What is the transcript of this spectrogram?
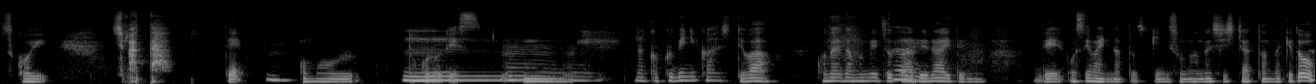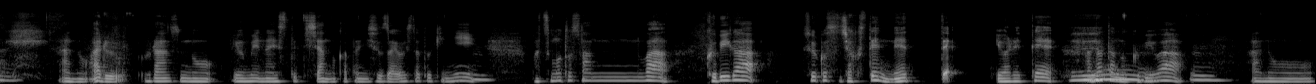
すごいしまったってうん思うところです。うん。うん。なんか首に関してはこの間もねちょっとはい。アデライデの、でお世話になった時にその話しちゃったんだけど、はい。あのあるフランスの有名なエステティシャンの方に取材をした時に、うん。松本さんは首がそれこそ弱点ねって言われてあなたの首はうん。あの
